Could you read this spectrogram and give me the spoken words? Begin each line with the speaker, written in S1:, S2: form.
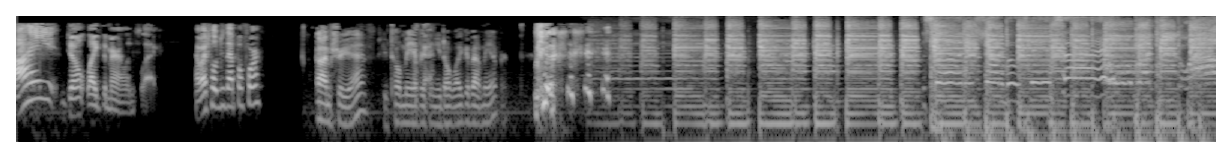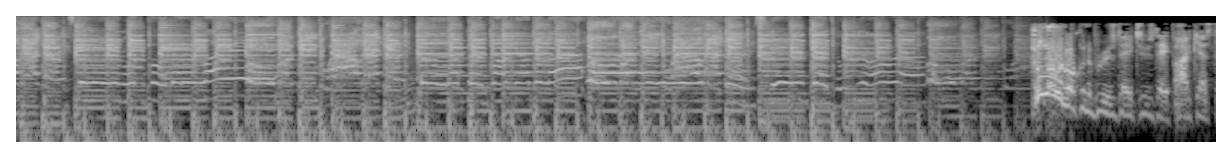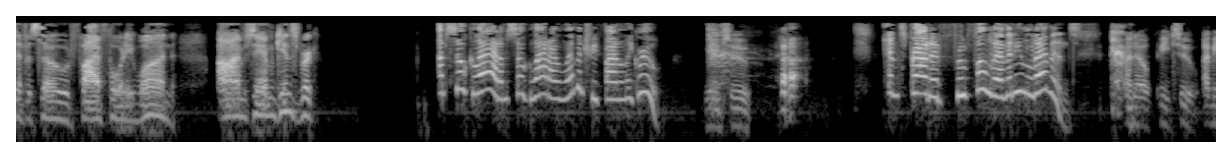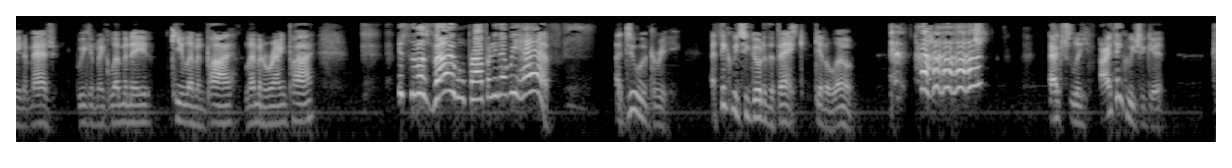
S1: I don't like the Maryland flag. Have I told you that before?
S2: I'm sure you have. You've told me everything
S1: Okay.
S2: you don't like about me ever. welcome to Bruise Day Tuesday podcast episode 541. I'm Sam Ginsburg. I'm so glad, I'm so glad our lemon tree finally grew. Me too. And sprouted fruitful lemony lemons. I know, me too. I mean, imagine, we can make lemonade, key lemon pie, lemon meringue pie. It's the most valuable property that we have. I do agree. I think we should go to the bank and get a loan. Actually, I think we should get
